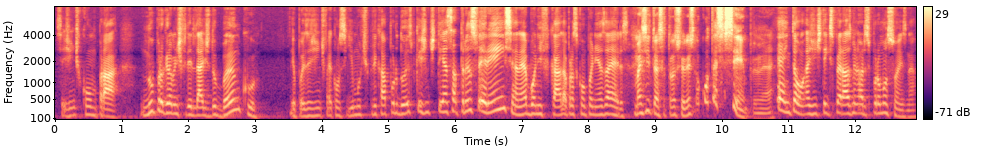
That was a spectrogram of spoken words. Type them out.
se a gente comprar no programa de fidelidade do banco, depois a gente vai conseguir multiplicar por dois, porque a gente tem essa transferência né, bonificada para as companhias aéreas. Mas então, essa transferência não acontece sempre, né? É, então, a gente tem que esperar as melhores promoções, né?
